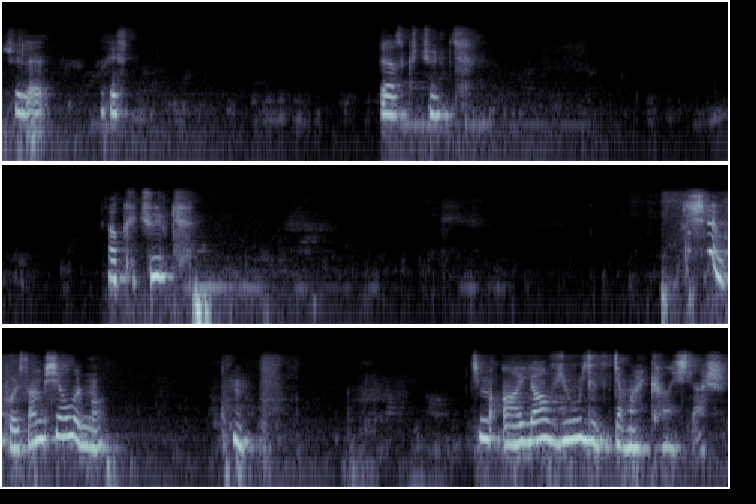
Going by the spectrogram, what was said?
Şöyle hafif biraz küçült. Ya küçült. Şuraya bir koysam bir şey olur mu? Hı. Şimdi I love you yazacağım arkadaşlar.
